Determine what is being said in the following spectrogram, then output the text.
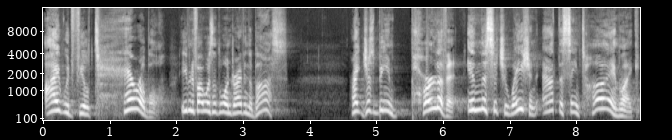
I would feel terrible even if I wasn't the one driving the bus. Right? Just being part of it in the situation at the same time, like,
